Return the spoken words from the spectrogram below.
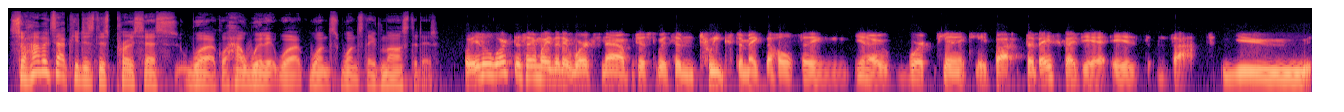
So how exactly does this process work, or how will it work once once they've mastered it? Well, it'll work the same way that it works now, just with some tweaks to make the whole thing, you know, work clinically. But the basic idea is that you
